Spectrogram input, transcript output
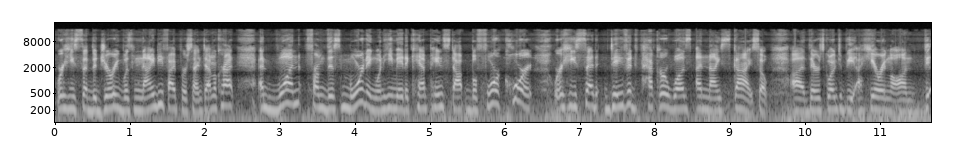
where he said the jury was 95% Democrat. And one from this morning when he made a campaign stop before court where he he said David Pecker was a nice guy. So uh, there's going to be a hearing on the,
